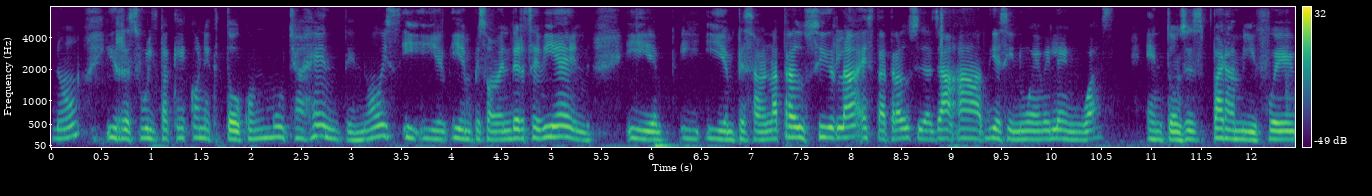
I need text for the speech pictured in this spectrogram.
¿no? Y resulta que conectó con mucha gente, ¿no? Y, y, empezó a venderse bien y, y, empezaron a traducirla, está traducida ya a 19 lenguas. Entonces, para mí fue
